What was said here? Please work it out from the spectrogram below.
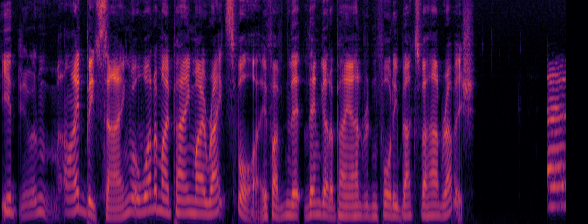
I'd be saying, well, what am I paying my rates for if I've then got to pay 140 bucks for hard rubbish? Uh,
